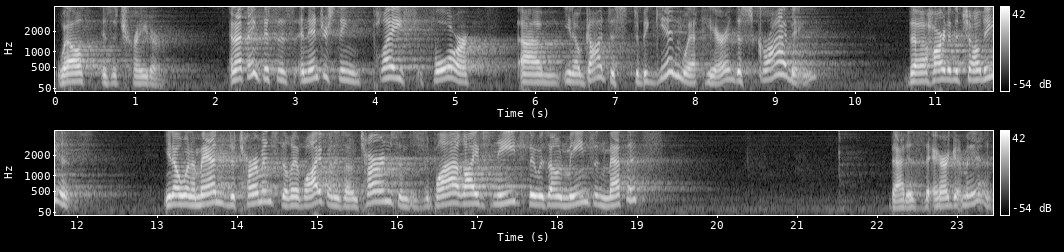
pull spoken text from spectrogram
Wealth is a traitor. And I think this is an interesting place for um, you know, God to, to begin with here in describing the heart of the Chaldeans. You know, when a man determines to live life on his own terms and to supply life's needs through his own means and methods, that is the arrogant man.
